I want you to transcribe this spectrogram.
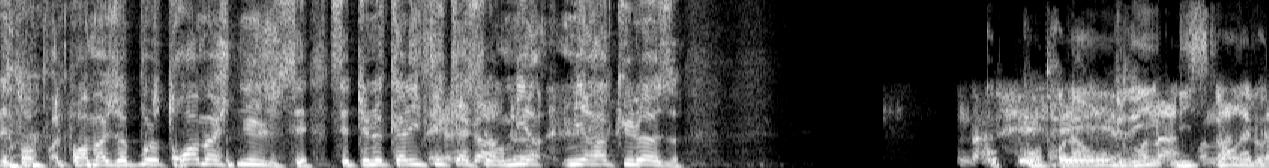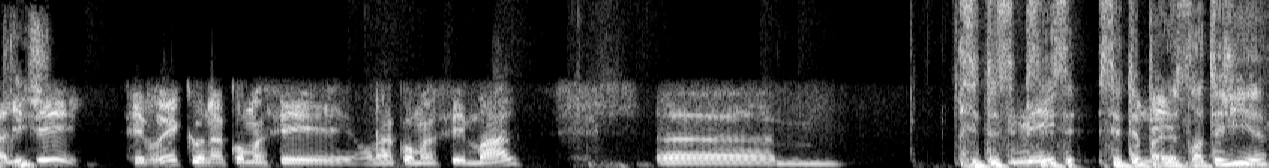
Les trois, trois matchs de poule, trois matchs nuls. C'est c'est une qualification Mais regarde, mir- miraculeuse. Non, Contre la Hongrie, l'Islande et l'Autriche. qualité. C'est vrai qu'on a commencé, on a commencé mal. Euh, C'était c'est- Mais c'est- c'était on pas est- une stratégie. Hein.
